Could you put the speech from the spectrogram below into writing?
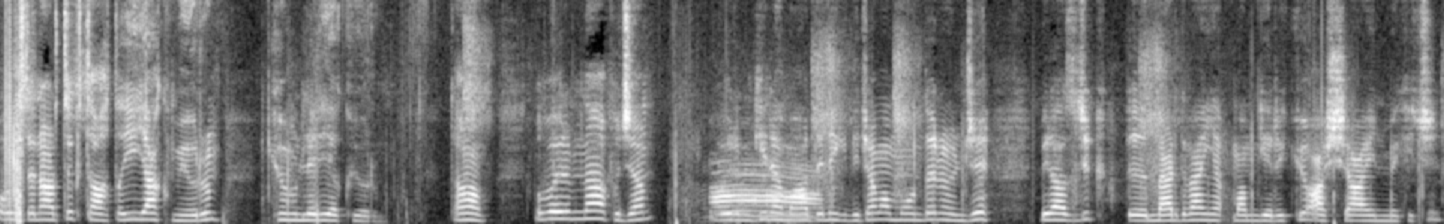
O yüzden artık tahtayı yakmıyorum. Kömürleri yakıyorum. Tamam. Bu bölüm ne yapacağım? Bu bölüm yine madene gideceğim ama ondan önce birazcık e, merdiven yapmam gerekiyor aşağı inmek için.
